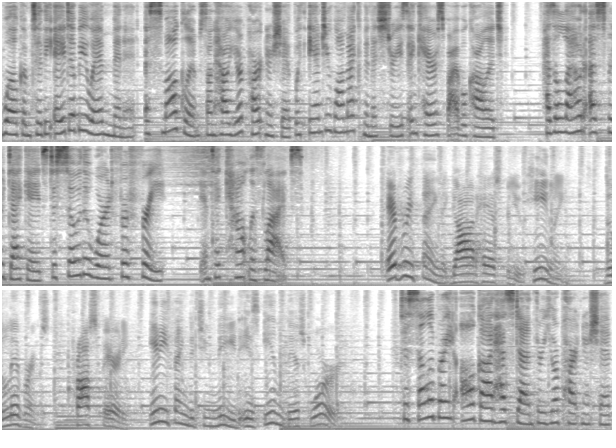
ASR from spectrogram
Welcome to the AWM Minute, a small glimpse on how your partnership with Andrew Wommack Ministries and Charis Bible College has allowed us for decades to sow the word for free into countless lives. Everything that God has for you healing, deliverance, prosperity anything that you need is in this Word. To celebrate all God has done through your partnership,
